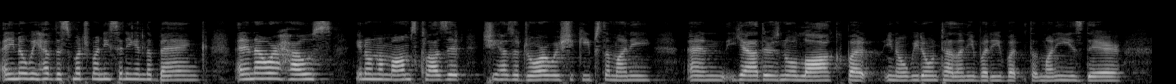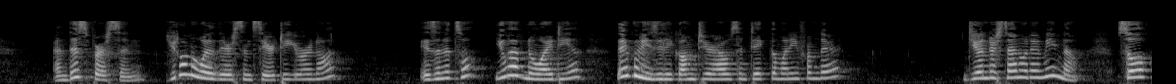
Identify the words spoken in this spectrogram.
and you know, we have this much money sitting in the bank, and in our house, you know, in my mom's closet, she has a drawer where she keeps the money, and yeah, there's no lock, but, you know, we don't tell anybody, but the money is there. And this person, you don't know whether they're sincere to you or not. Isn't it so? You have no idea. They could easily come to your house and take the money from there. Do you understand what I mean now? So,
